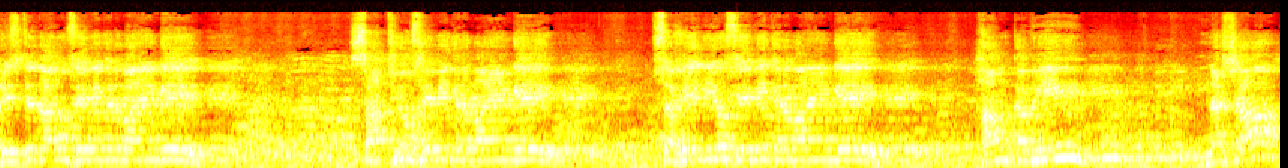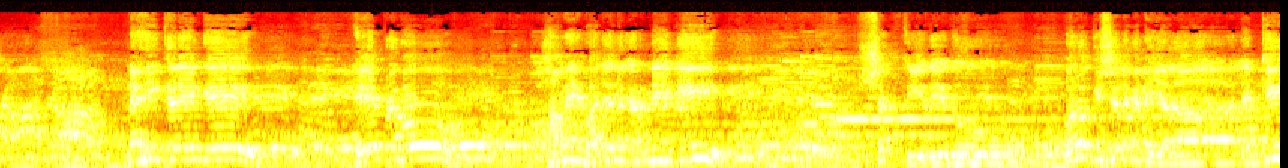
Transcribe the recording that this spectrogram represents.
रिश्तेदारों से भी करवाएँगे, साथियों से भी करवाएँगे, सहेलियों से भी करवाएँगे। हम कभी नशा नहीं करेंगे। हे प्रभु हमें भजन करने की शक्ति दे दो। बोलो किशन कन्हैया लाल की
